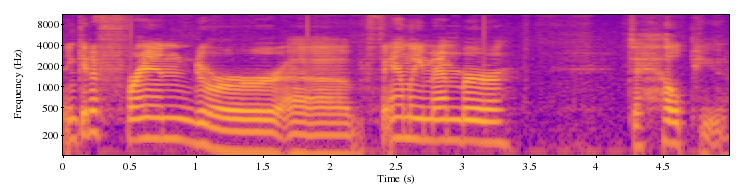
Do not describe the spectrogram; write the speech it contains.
then get a friend or a family member to help you.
